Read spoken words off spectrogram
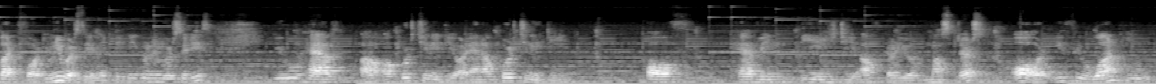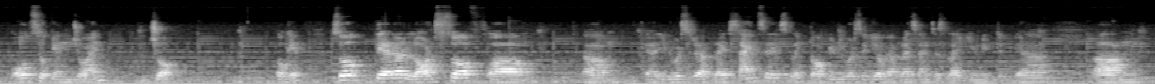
But for university like technical universities you have opportunity or an opportunity of having PhD after your masters or if you want you also can join job. Okay so there are lots of um, um, uh, University of Applied Sciences like top University of Applied Sciences like unit uh, um,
